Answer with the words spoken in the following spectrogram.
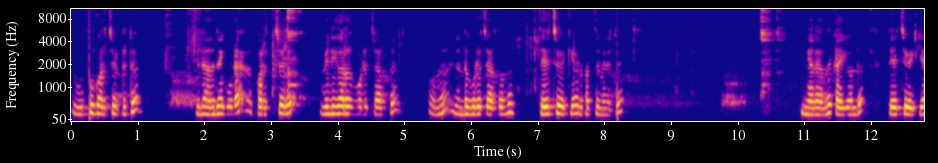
ഉപ്പ് കുറച്ച് ഇട്ടിട്ട് പിന്നെ അതിന്റെ കൂടെ കുറച്ചൊരു വിനിഗറും കൂടി ചേർത്ത് ഒന്ന് രണ്ടും കൂടെ ചേർത്ത് ഒന്ന് തേച്ച് വെക്കുക ഒരു പത്ത് മിനിറ്റ്. ഇങ്ങനെ ഒന്ന് കൈകൊണ്ട് തേച്ച് വെക്കുക.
